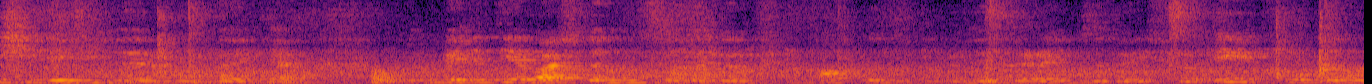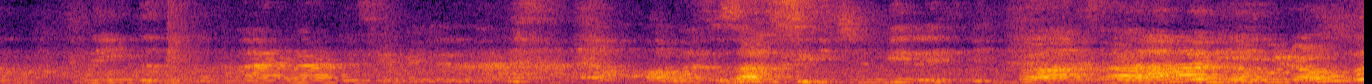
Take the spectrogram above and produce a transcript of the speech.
iş ile ilgili buradayken. Belediye başkanımızla da görüştüm. Haklı gibi dedi Remzi Bey. Şu Eyüp Sultan'ın meydanının mermer döşemelerine Allah rızası için biri yani, kabul oldu.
